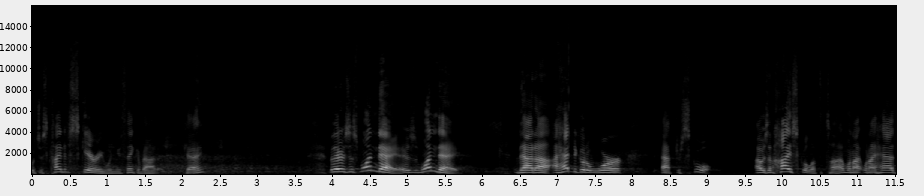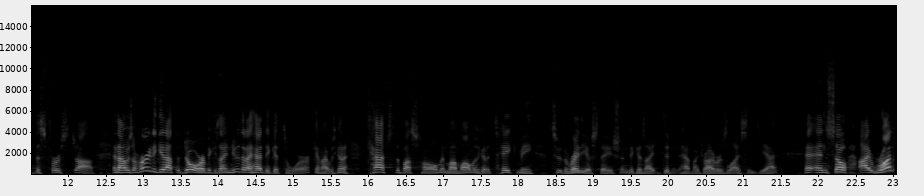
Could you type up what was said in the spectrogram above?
which is kind of scary when you think about it, okay? but there's this one day, there's one day that uh, I had to go to work after school. I was in high school at the time when I, when I had this first job. And I was in a hurry to get out the door because I knew that I had to get to work and I was going to catch the bus home and my mom was going to take me to the radio station because I didn't have my driver's license yet. And, and so I run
